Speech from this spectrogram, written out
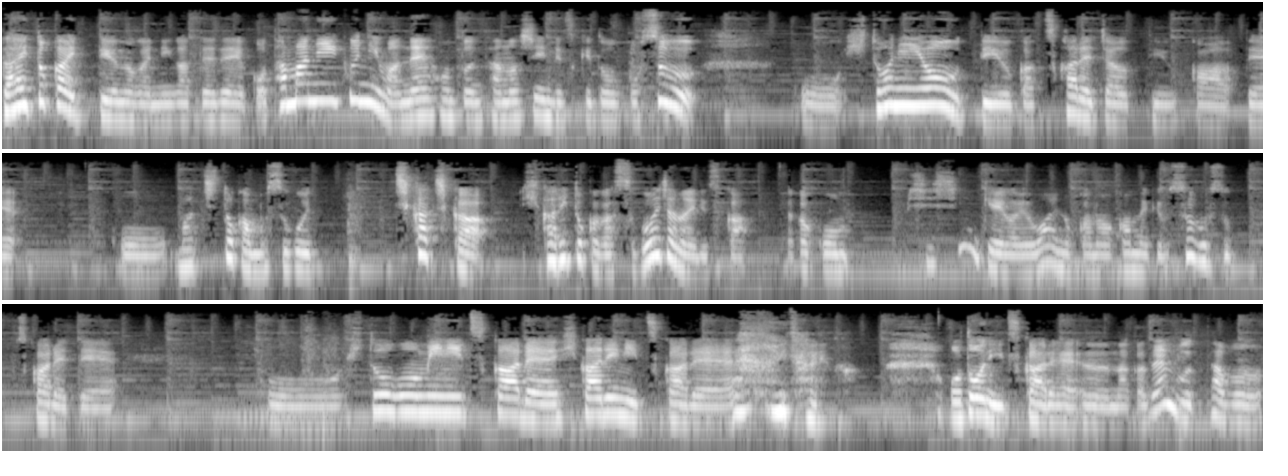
大都会っていうのが苦手で、こう、たまに行くにはね、本当に楽しいんですけど、こう、すぐ、こう、人に酔うっていうか、疲れちゃうっていうか、で、こう、街とかもすごい、チカチカ、光とかがすごいじゃないですか。だからこう、視神経が弱いのかなわかんないけど、すぐす疲れて、こう、人混みに疲れ、光に疲れ、みたいな。音に疲れ、うん、なんか全部多分、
